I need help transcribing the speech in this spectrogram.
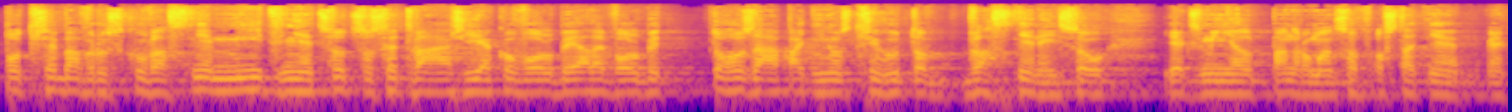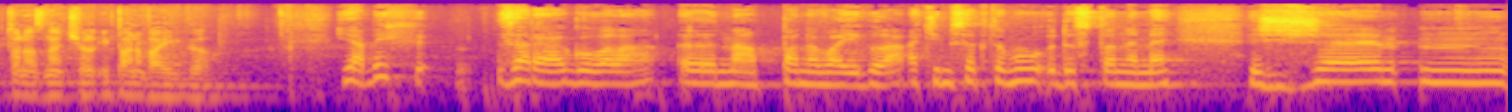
potřeba v Rusku vlastně mít něco, co se tváří jako volby, ale volby toho západního střihu to vlastně nejsou, jak zmínil pan Romancov, ostatně, jak to naznačil i pan Weigl? Já bych zareagovala eh, na pana Vajgla a tím se k tomu dostaneme, že mm,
